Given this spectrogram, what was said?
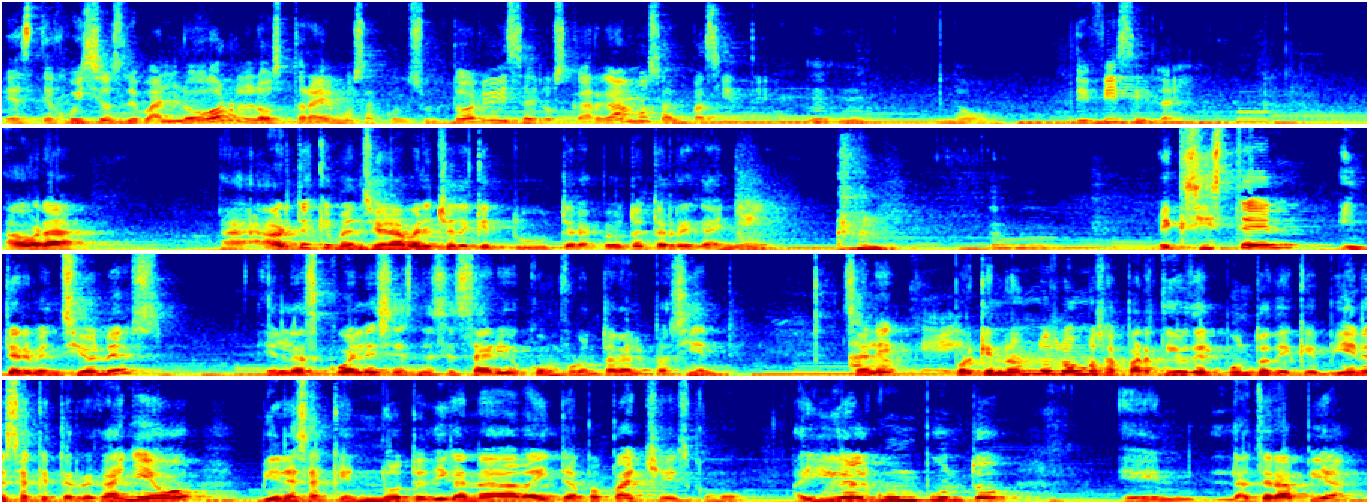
este, juicios de valor, los traemos a consultorio y se los cargamos al paciente. No, difícil ahí. Ahora, ahorita que mencionaba el hecho de que tu terapeuta te regañe, existen intervenciones en las cuales es necesario confrontar al paciente. ¿Sale? Ah, Porque no nos vamos a partir del punto de que vienes a que te regañe o vienes a que no te diga nada y te apapache. Es como, hay algún punto en la terapia,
